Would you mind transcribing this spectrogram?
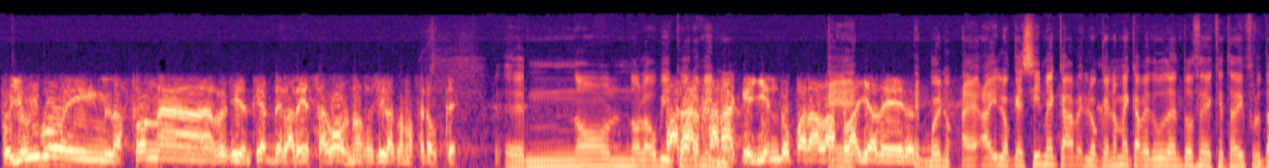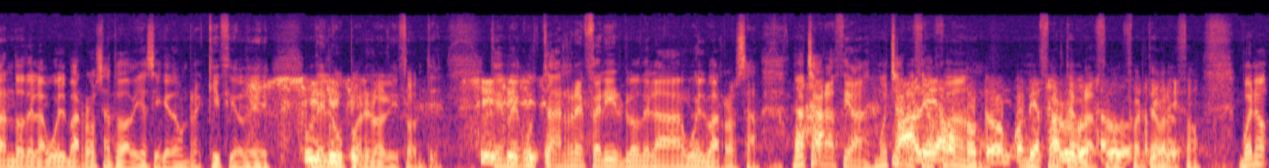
Pues yo vivo en la zona residencial de la dehesa Gol, no sé si la conocerá usted. Eh, no, no la ubico ahora mismo. que yendo para la eh, playa de... Eh, bueno, ahí lo que sí me cabe, lo que no me cabe duda entonces es que está disfrutando de la Huelva rosa todavía, sí queda un resquicio de, luz por el horizonte. que me gusta referir lo de la Huelva rosa. Muchas gracias, muchas gracias Juan. un cordial fuerte abrazo, un fuerte abrazo. Bueno,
